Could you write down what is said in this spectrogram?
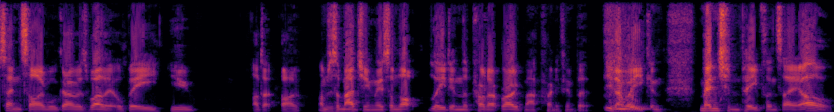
Senseye will go as well. It'll be you. I don't. I'm just imagining this. I'm not leading the product roadmap or anything, but you know where you can mention people and say, "Oh,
